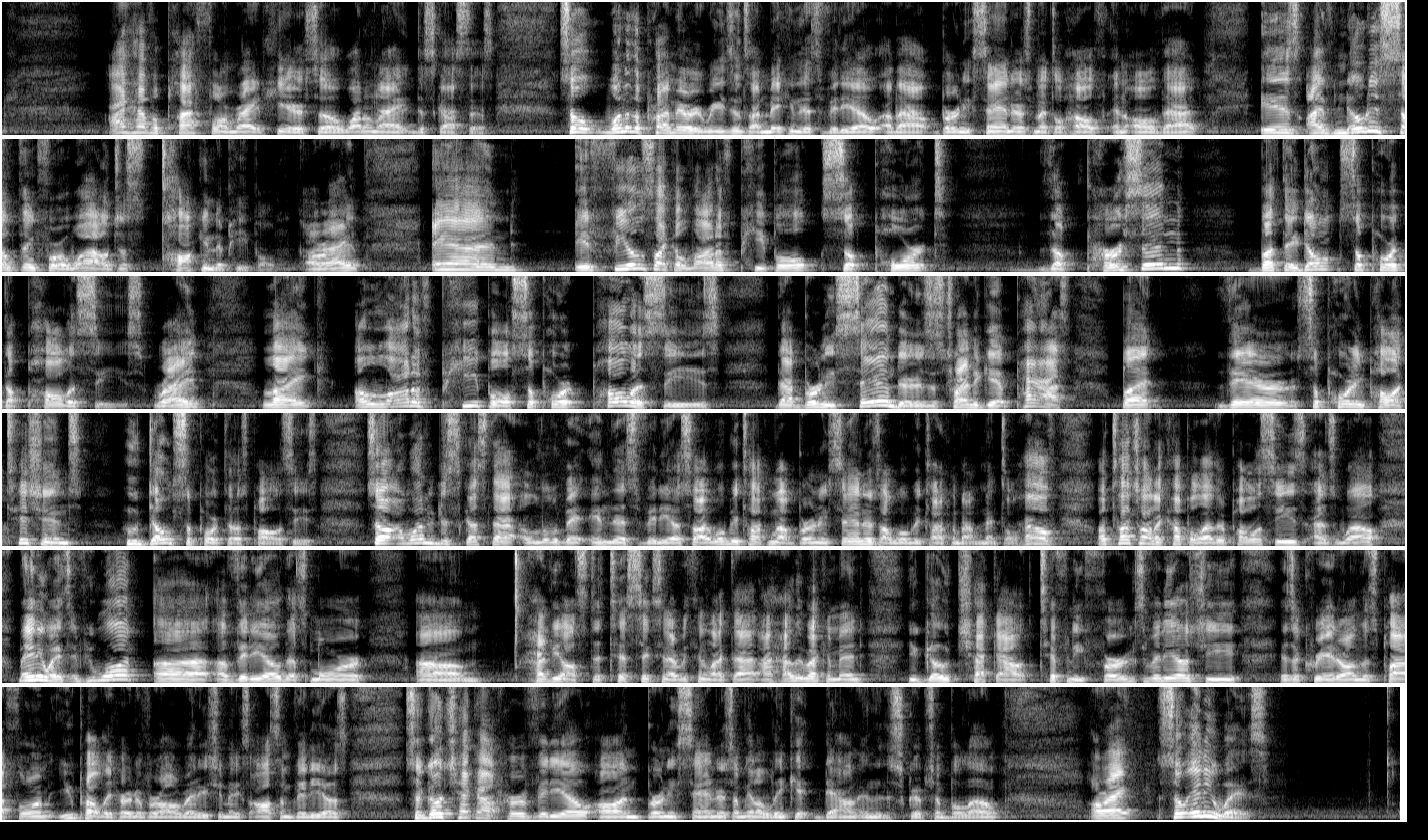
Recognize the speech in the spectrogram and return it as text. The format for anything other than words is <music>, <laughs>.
I have a platform right here, so why don't I discuss this? So one of the primary reasons I'm making this video about Bernie Sanders, mental health, and all that is I've noticed something for a while just talking to people, all right? And it feels like a lot of people support the person, but they don't support the policies, right? Like a lot of people support policies that Bernie Sanders is trying to get passed, but they're supporting politicians who don't support those policies. So I want to discuss that a little bit in this video. So I will be talking about Bernie Sanders, I will be talking about mental health. I'll touch on a couple other policies as well. But anyways, if you want uh, a video that's more um, heavy on statistics and everything like that, I highly recommend you go check out Tiffany Ferg's video. She is a creator on this platform. You probably heard of her already. She makes awesome videos. So go check out her video on Bernie Sanders. I'm gonna link it down in the description below. All right, so anyways,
